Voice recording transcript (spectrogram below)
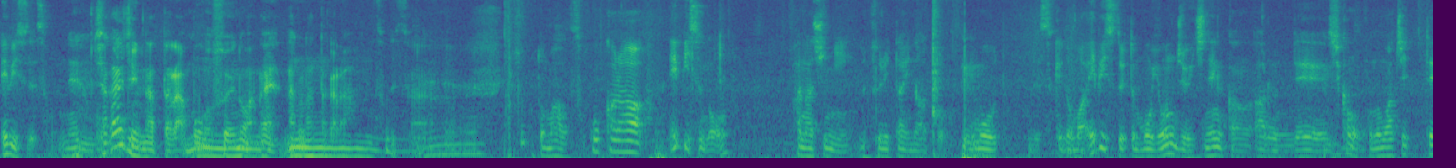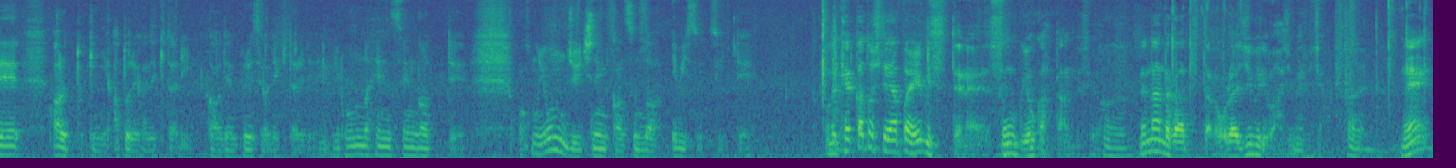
恵比寿ですもんね、うん、社会人になったらもうそういうのはね、なくなったから。そうですよね。ちょっとまあそこから恵比寿の話に移りたいなと思うんですけど、まあ、恵比寿といってももう41年間あるんでしかもこの街ってある時にアトレができたりガーデンプレイスができたりでいろんな変遷があって、まあ、この41年間住んだ恵比寿について。で結果としてやっぱり恵比寿ってねすごく良かったんですよ、はい、でなんだかって言ったら俺はジブリを始めるじゃん、はい、ね。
